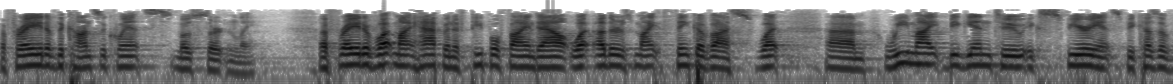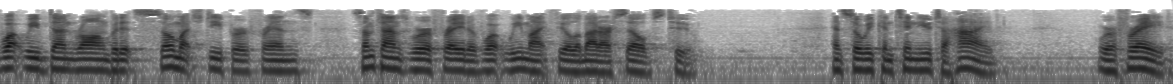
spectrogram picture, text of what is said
Afraid of the consequence, most certainly afraid of what might happen if people find out, what others might think of us, what um, we might begin to experience because of what we've done wrong. But it's so much deeper, friends. Sometimes we're afraid of what we might feel about ourselves too. And so we continue to hide. We're afraid.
